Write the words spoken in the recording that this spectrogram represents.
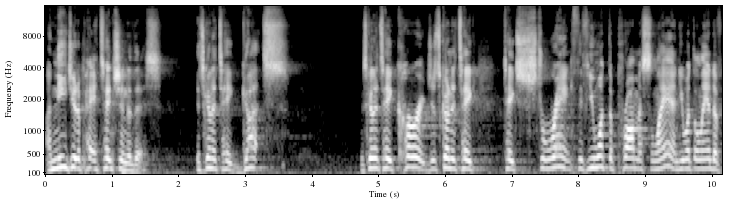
I need you to pay attention to this. It's going to take guts. It's going to take courage. It's going to take, take strength. If you want the promised land, you want the land of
